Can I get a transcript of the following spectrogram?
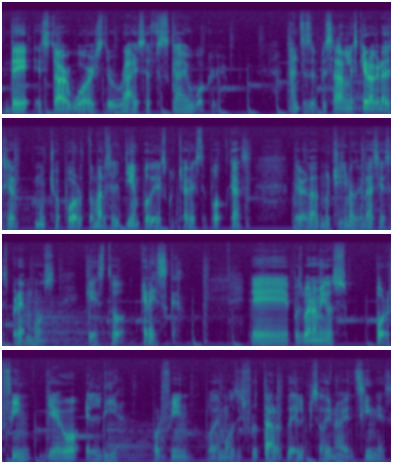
de Star Wars The Rise of Skywalker. Antes de empezar, les quiero agradecer mucho por tomarse el tiempo de escuchar este podcast. De verdad, muchísimas gracias. Esperemos que esto crezca. Eh, pues bueno amigos, por fin llegó el día. Por fin podemos disfrutar del episodio 9 en cines.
